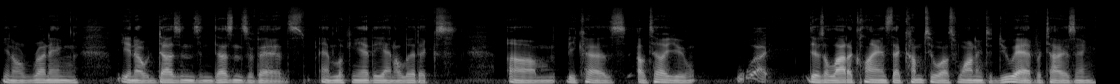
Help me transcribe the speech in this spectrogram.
you know, running, you know, dozens and dozens of ads and looking at the analytics. Um, because I'll tell you, wh- there's a lot of clients that come to us wanting to do advertising,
